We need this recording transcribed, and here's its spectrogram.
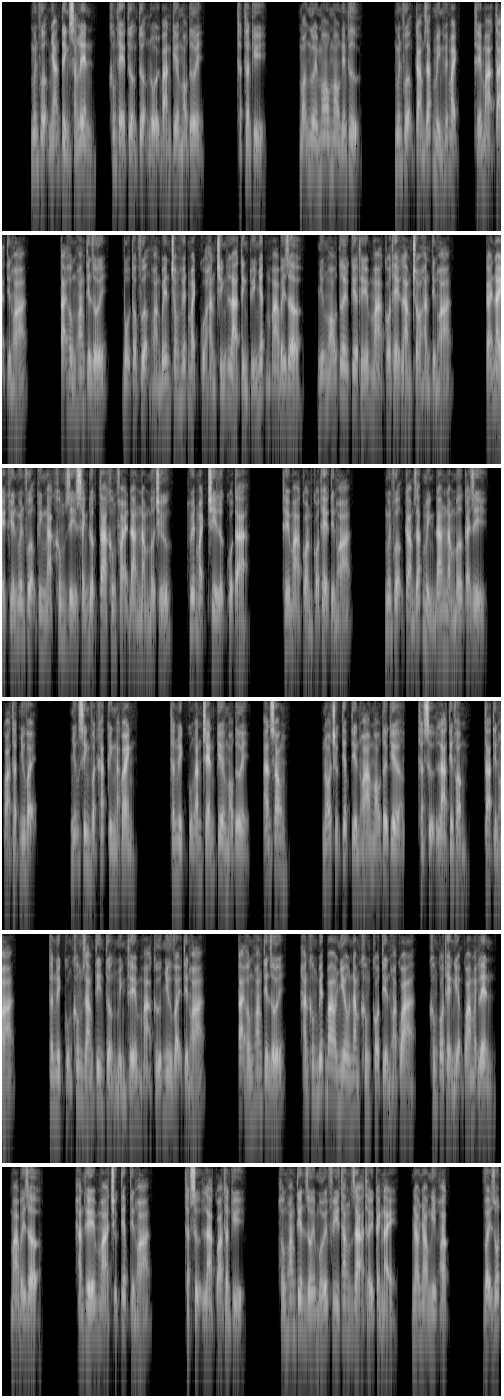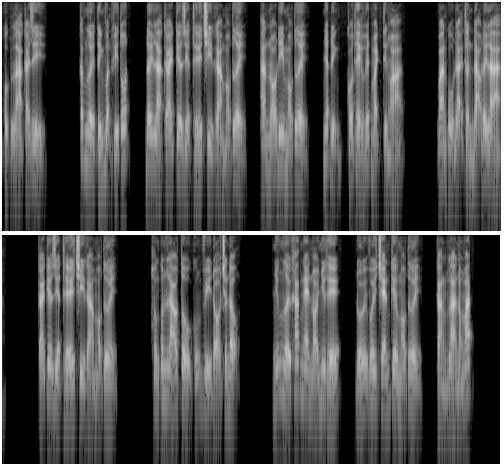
Nguyên vượng nhãn tình sáng lên, không thể tưởng tượng nổi bàn kia máu tươi. Thật thân kỳ. Mọi người mau mau nếm thử. Nguyên vượng cảm giác mình huyết mạch, thế mà tại tiến hóa. Tại hồng hoang tiên giới, bộ tộc phượng hoàng bên trong huyết mạch của hắn chính là tinh túy nhất mà bây giờ, những máu tươi kia thế mà có thể làm cho hắn tiến hóa. Cái này khiến nguyên vượng kinh ngạc không gì sánh được ta không phải đang nằm mơ chứ, huyết mạch chi lực của ta thế mà còn có thể tiến hóa nguyên vượng cảm giác mình đang nằm mơ cái gì, quả thật như vậy. Những sinh vật khác kinh ngạc oanh thần địch cũng ăn chén kia máu tươi, ăn xong. Nó trực tiếp tiến hóa máu tươi kia, thật sự là tiên phẩm, ta tiến hóa. Thần địch cũng không dám tin tưởng mình thế mà cứ như vậy tiến hóa. Tại hồng hoang tiên giới, hắn không biết bao nhiêu năm không có tiến hóa qua, không có thể nghiệm qua mạnh lên, mà bây giờ, hắn thế mà trực tiếp tiến hóa. Thật sự là quá thần kỳ. Hồng hoang tiên giới mới phi thăng giả thấy cảnh này, nhao nhao nghi hoặc. Vậy rốt cuộc là cái gì? Các ngươi tính vận khí tốt, đây là cái kia diệt thế chi gà máu tươi, ăn nó đi máu tươi nhất định có thể huyết mạch tiến hóa. Ban cổ đại thần đạo đây là cái kia diệt thế chi gà máu tươi. Hồng quân lão tổ cũng vì đó chấn động. Những người khác nghe nói như thế, đối với chén kia máu tươi, càng là nóng mắt.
